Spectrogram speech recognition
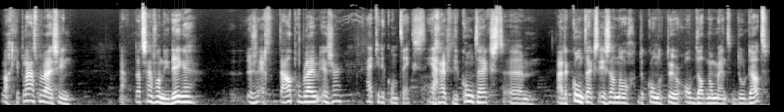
mag je plaatsbewijs zien? Nou, dat zijn van die dingen. Dus echt een taalprobleem is er. Begrijpt u de context? Ja. Begrijp je de context? Ehm, Nou, de context is dan nog de conducteur op dat moment doet dat.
